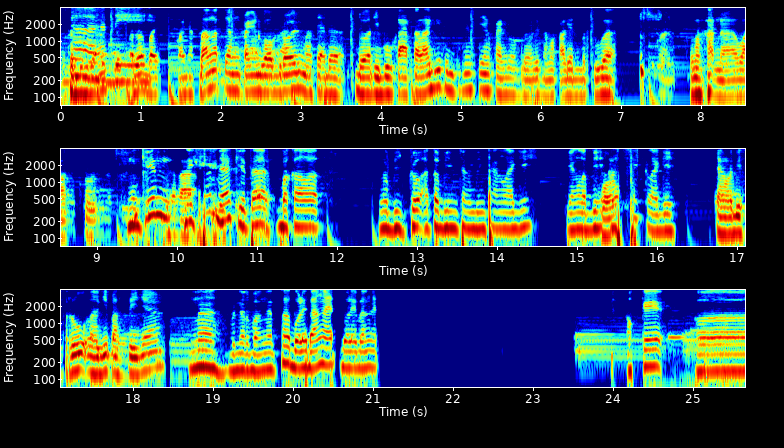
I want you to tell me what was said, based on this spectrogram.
Sedih Ya, banget. sedih. Padahal ba- banyak banget yang pengen gue obrolin masih ada 2000 kata lagi sebenarnya sih yang pengen gue obrolin sama kalian berdua. Cuma karena waktu. mungkin Iya. next time ya kita bakal ngebigo atau bincang-bincang lagi yang lebih Oh. asik lagi yang lebih seru lagi pastinya. nah bener banget Wah, boleh banget, boleh banget. Oke, eh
